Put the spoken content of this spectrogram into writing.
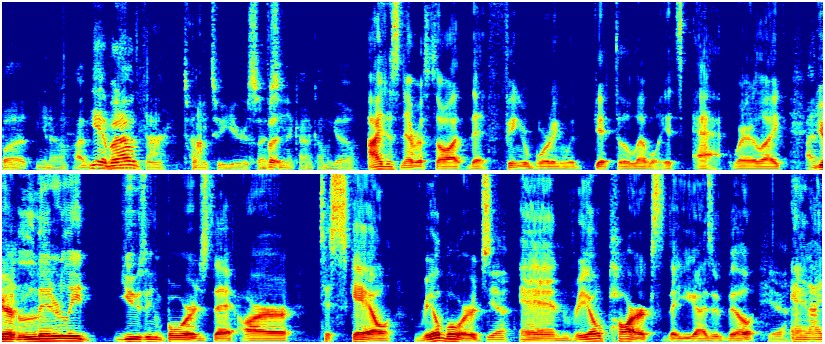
but you know, I've Yeah, been but I would- for 22 years, so I've seen it kind of come and go. I just never thought that fingerboarding would get to the level it's at, where like I you're mean- literally using boards that are to scale, real boards, Yeah. and real parks that you guys have built. Yeah. And I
